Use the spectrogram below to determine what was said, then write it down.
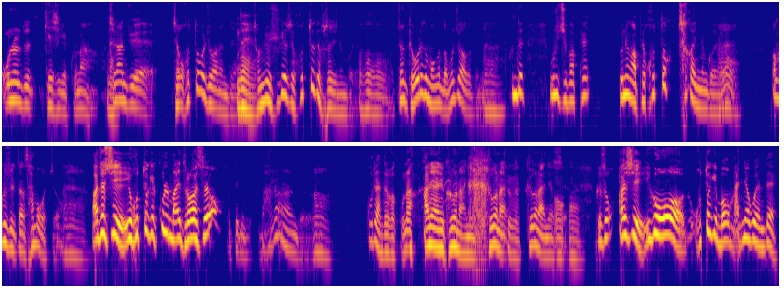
오늘도 계시겠구나. 지난주에 제가 호떡을 좋아하는데 네. 점점 휴게소에 호떡이 없어지는 거예요. 어. 전 겨울에도 먹는 거 너무 좋아하거든요. 근데 우리 집 앞에 은행 앞에 호떡 차가 있는 거예요. 아, 그래서 일단 사 먹었죠. 네. 아저씨, 이 호떡에 꿀 많이 들어가 있어요? 그랬더니 말을 안 하는 거예요. 어. 꿀이 안 들어갔구나. 아니 아니 그건 아니에요. 그건 아니 그러면- 그건 아니었어요. 어, 어. 그래서 아저씨 이거 호떡이 뭐 맞냐고 했는데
